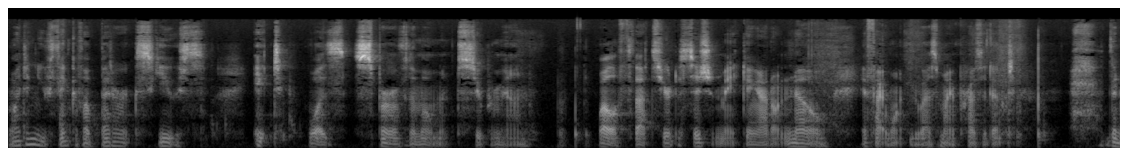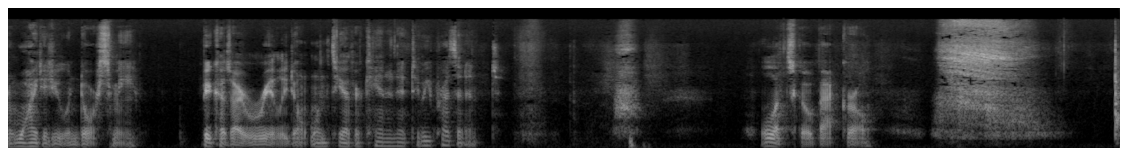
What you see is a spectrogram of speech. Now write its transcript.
Why didn't you think of a better excuse? It was spur of the moment, Superman. Well, if that's your decision making, I don't know if I want you as my president. Then why did you endorse me? Because I really don't want the other candidate to be president. Let's go back, girl.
